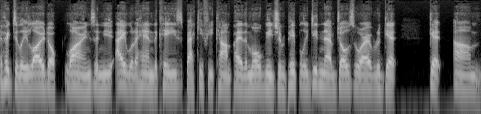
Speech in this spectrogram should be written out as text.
effectively low doc loans and you're able to hand the keys back if you can't pay the mortgage and people who didn't have jobs were able to get get um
